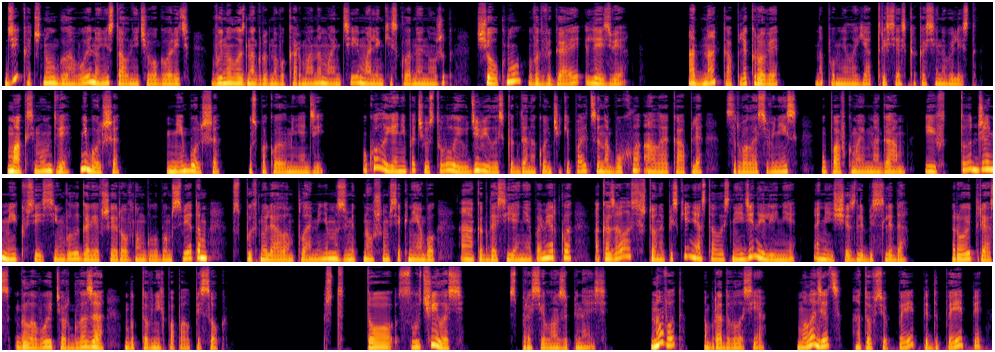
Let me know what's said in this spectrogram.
Ди качнул головой, но не стал ничего говорить. Вынул из нагрудного кармана мантии маленький складной ножик, щелкнул, выдвигая лезвие. «Одна капля крови», — напомнила я, трясясь, как осиновый лист. «Максимум две, не больше». «Не больше», — успокоил меня Ди. Укола я не почувствовала и удивилась, когда на кончике пальца набухла алая капля, сорвалась вниз, упав к моим ногам, и в тот же миг все символы, горевшие ровным голубым светом, вспыхнули алым пламенем, взметнувшимся к небу, а когда сияние померкло, оказалось, что на песке не осталось ни единой линии, они исчезли без следа. Рой тряс головой и тер глаза, будто в них попал песок. «Что случилось?» — спросил он, запинаясь. «Ну вот», — обрадовалась я. «Молодец, а то все Пеппи да Пеппи».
